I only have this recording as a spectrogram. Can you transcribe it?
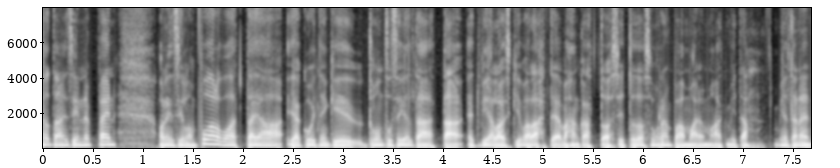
jotain sinne päin. Olin silloin puoli vuotta ja, ja kuitenkin tuntui siltä, että, että vielä olisi kiva lähteä vähän katsoa sitten tuota suurempaa maailmaa, että mitä, miltä ne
